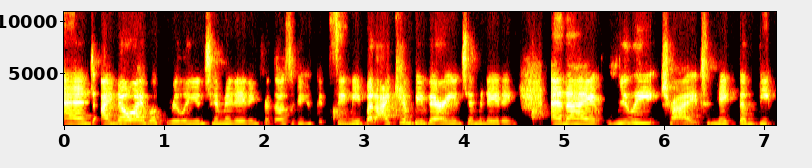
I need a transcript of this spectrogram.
and i know i look really intimidating for those of you who could see me but i can be very intimidating. And i really try to make them be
